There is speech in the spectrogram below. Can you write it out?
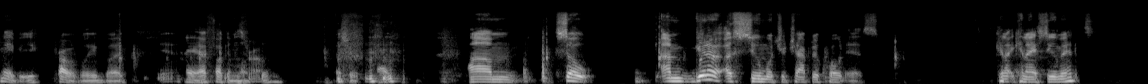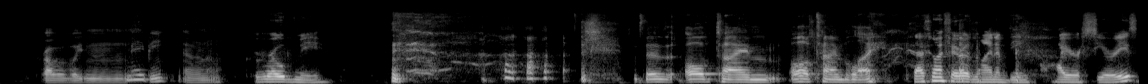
Maybe, probably, but Yeah. hey, I fucking It's love wrong. him. That shit- um, so I'm gonna assume what your chapter quote is. Can I can I assume it? Probably, mm, maybe. I don't know. Robe me. The all-time, all-time line. That's my favorite line of the entire series.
